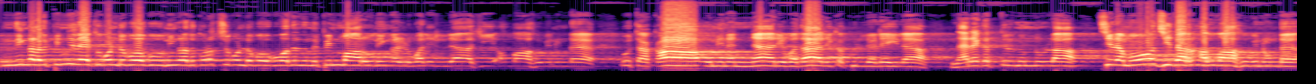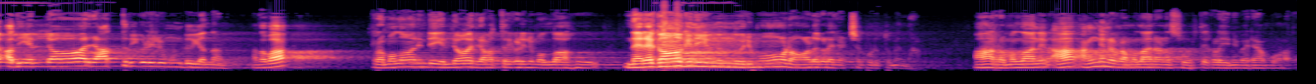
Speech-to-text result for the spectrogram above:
നിങ്ങളത് പിന്നിലേക്ക് കൊണ്ടുപോകൂ നിങ്ങളത് കുറച്ചു കൊണ്ടുപോകൂ അതിൽ നിന്ന് പിന്മാറൂ നിങ്ങൾ. വലില്ലാഹി നരകത്തിൽ നിന്നുള്ള ചില മോചിതർ അള്ളാഹുവിനുണ്ട്. അത് എല്ലാ രാത്രികളിലും ഉണ്ട് എന്നാണ്. അഥവാ റമദാനിന്റെ എല്ലാ രാത്രികളിലും അള്ളാഹു നരകാഗ്നിയിൽ നിന്ന് ഒരുപാട് ആളുകളെ രക്ഷപ്പെടുത്തുമെന്നാണ്. ആ റമദാനിൽ ആ അങ്ങനെ റമദാനാണ് സുഹൃത്തുക്കളെ ഇനി വരാൻ പോകുന്നത്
